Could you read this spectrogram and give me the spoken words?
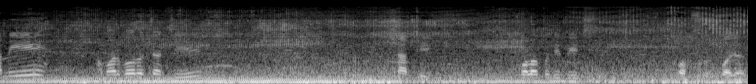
আমি আমার বড় চাচি সাথী কলাতলি বিচ কক্সবাজার।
